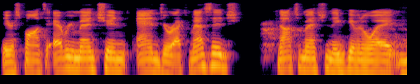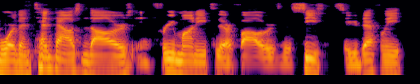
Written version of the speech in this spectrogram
They respond to every mention and direct message. Not to mention they've given away more than $10,000 in free money to their followers this season. So you're definitely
